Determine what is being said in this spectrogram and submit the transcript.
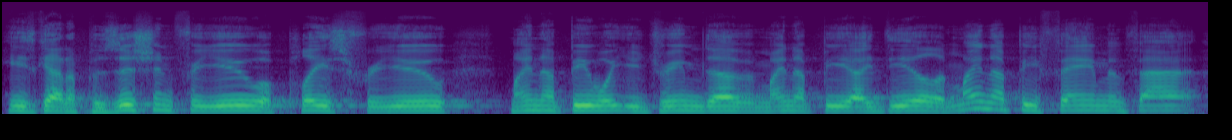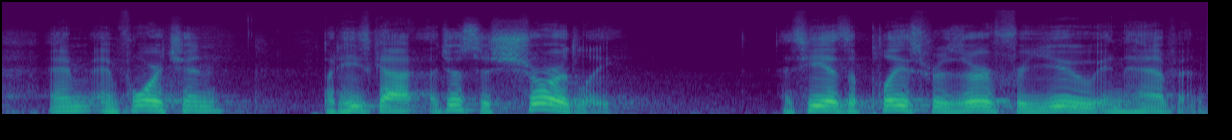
He's got a position for you, a place for you. It might not be what you dreamed of, it might not be ideal, it might not be fame and, fa- and, and fortune, but He's got, just assuredly, as He has a place reserved for you in heaven,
